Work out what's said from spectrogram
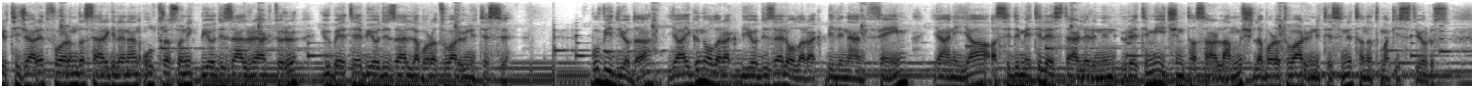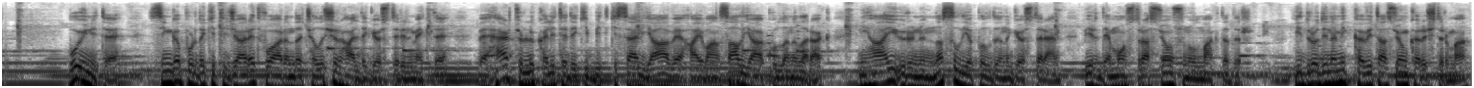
bir ticaret fuarında sergilenen ultrasonik biyodizel reaktörü UBT Biyodizel Laboratuvar Ünitesi. Bu videoda yaygın olarak biyodizel olarak bilinen FAME yani yağ asidi metil esterlerinin üretimi için tasarlanmış laboratuvar ünitesini tanıtmak istiyoruz. Bu ünite, Singapur'daki ticaret fuarında çalışır halde gösterilmekte ve her türlü kalitedeki bitkisel yağ ve hayvansal yağ kullanılarak nihai ürünün nasıl yapıldığını gösteren bir demonstrasyon sunulmaktadır. Hidrodinamik kavitasyon karıştırma,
